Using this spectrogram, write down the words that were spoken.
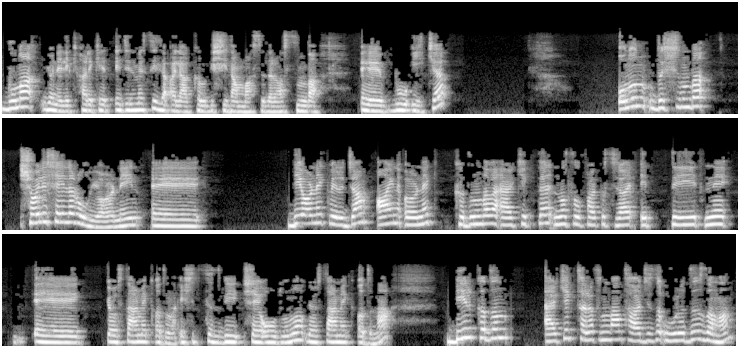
buna yönelik hareket edilmesiyle alakalı bir şeyden bahseder aslında e, bu ilke. Onun dışında şöyle şeyler oluyor. Örneğin e, bir örnek vereceğim. Aynı örnek kadında ve erkekte nasıl farklı sirayet ettiğini e, göstermek adına, eşitsiz bir şey olduğunu göstermek adına. Bir kadın erkek tarafından tacize uğradığı zaman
